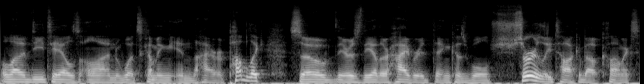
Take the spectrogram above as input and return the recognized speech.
a lot of details on what's coming in the High Republic. So there's the other hybrid thing, because we'll surely talk about comics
